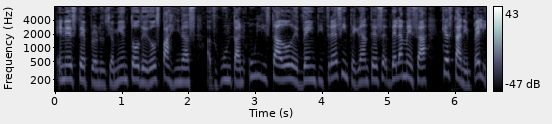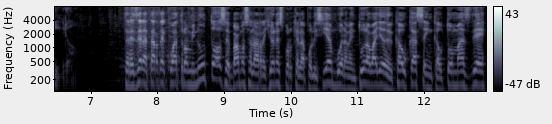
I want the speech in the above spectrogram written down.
En este pronunciamiento de dos páginas adjuntan un listado de 23 integrantes de la mesa que están en peligro. 3 de la tarde, 4 minutos. Vamos a las regiones porque la policía en Buenaventura, Valle del Cauca, se incautó más de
